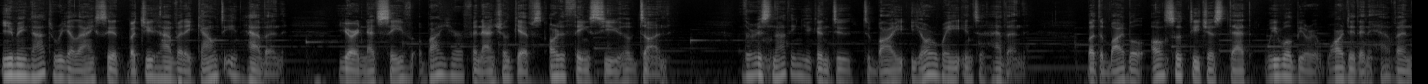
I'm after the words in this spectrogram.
You may not realize it, but you have an account in heaven. You are not saved by your financial gifts or the things you have done. There is nothing you can do to buy your way into heaven. But the Bible also teaches that we will be rewarded in heaven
